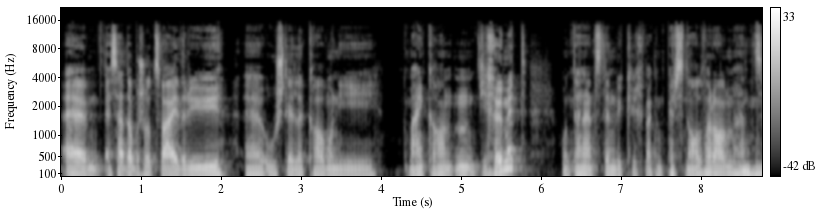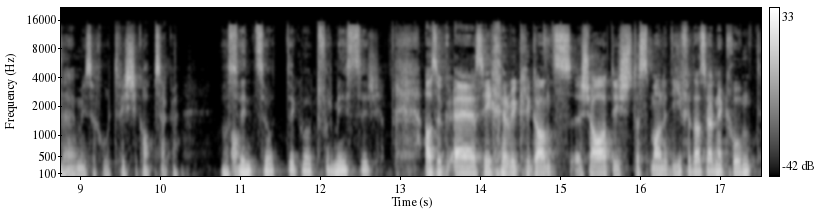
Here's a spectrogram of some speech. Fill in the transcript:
Ähm, es hat aber schon zwei, drei äh, Aussteller gehabt, wo ich gemeint habe, hm, die kommen. Und dann haben sie dann wirklich wegen dem Personal vor allem haben sie, äh, müssen kurzfristig absagen. Was oh. sind so die, die du vermisst? Also äh, sicher wirklich ganz schade ist, dass Malediven das Jahr nicht kommt.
